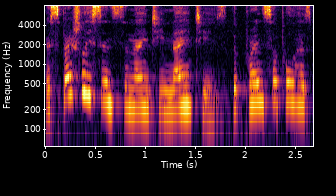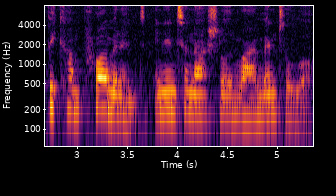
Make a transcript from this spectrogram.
Especially since the 1990s, the principle has become prominent in international environmental law.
